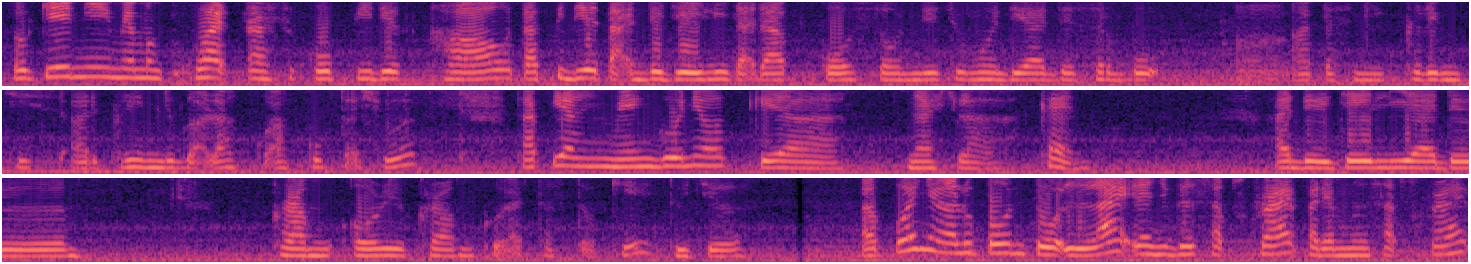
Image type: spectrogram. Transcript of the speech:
Okey ni memang kuat rasa kopi dia kau tapi dia tak ada jelly tak ada apa kosong. Dia cuma dia ada serbuk uh, atas ni cream cheese ada cream jugalah aku aku tak sure. Tapi yang mango ni okey lah nice lah kan? Ada jelly ada crumb oreo crumb kot atas tu okey? Tu je. Apa jangan lupa untuk like dan juga subscribe pada yang belum subscribe.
